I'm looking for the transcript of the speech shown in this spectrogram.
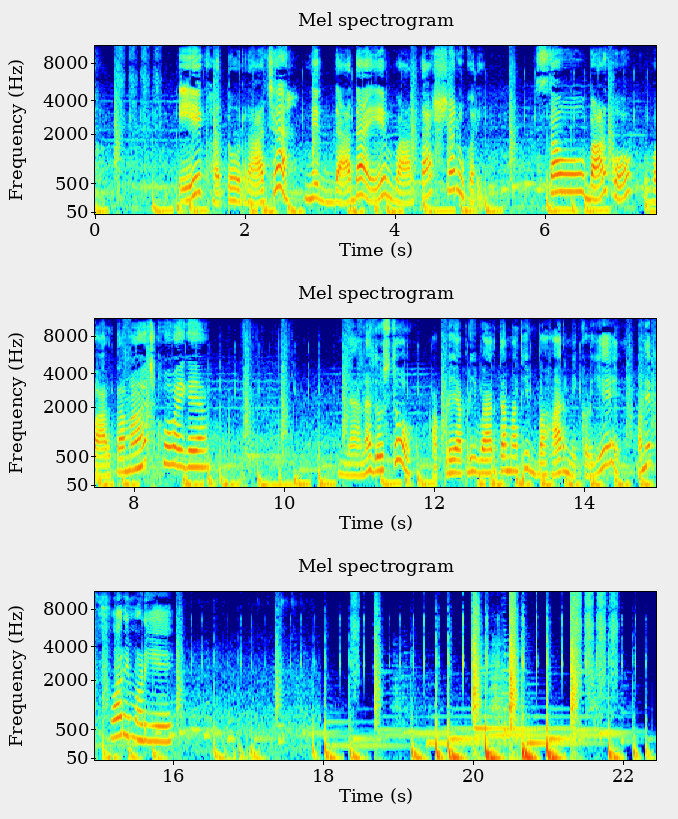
એક હતો રાજા ને દાદાએ વાર્તા શરૂ કરી. સૌ બાળકો વાર્તામાં જ ખોવાઈ ગયા. નાના દોસ્તો, આપણે આપણી વાર્તામાંથી બહાર નીકળીએ અને ફરી મળીએ.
